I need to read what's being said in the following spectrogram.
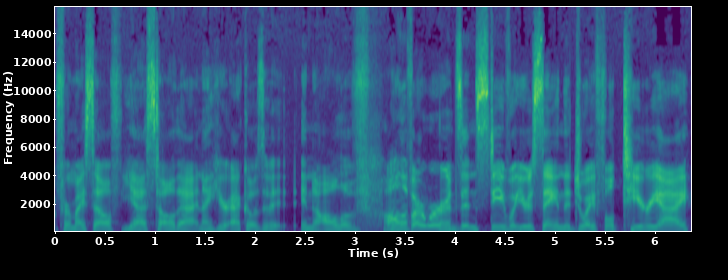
for myself, yes to all that, and I hear echoes of it in all of all of our words. And Steve, what you're saying, the joyful, teary eye.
